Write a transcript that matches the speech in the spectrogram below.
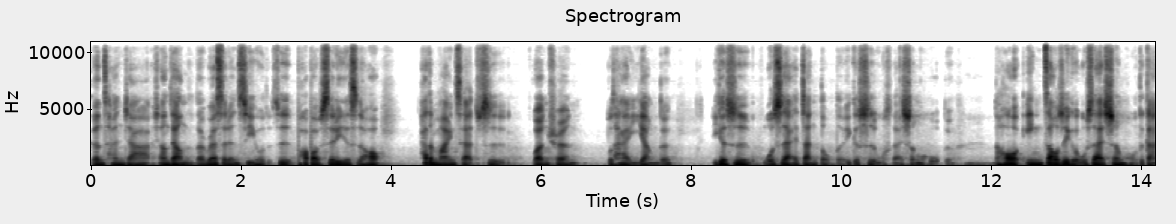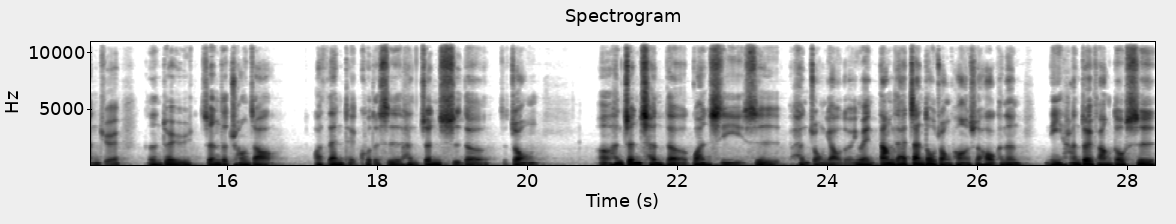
跟参加像这样子的 residency 或者是 pop up city 的时候，他的 mindset 是完全不太一样的。一个是我是来战斗的，一个是我是来生活的。然后营造这个我是来生活的感觉，可能对于真的创造 authentic 或者是很真实的这种。呃，很真诚的关系是很重要的，因为当你在战斗状况的时候，可能你和对方都是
